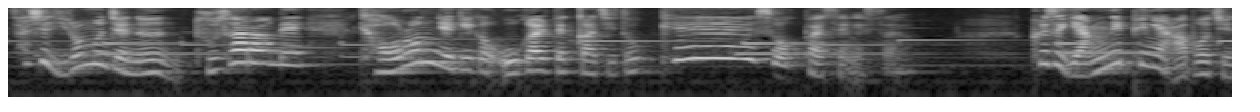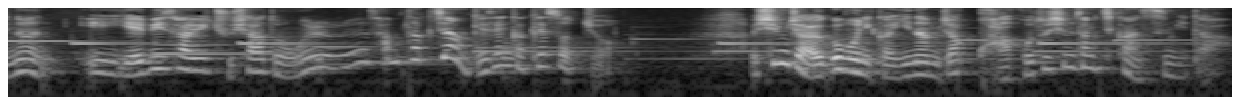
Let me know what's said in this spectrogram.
사실 이런 문제는 두 사람의 결혼 얘기가 오갈 때까지도 계속 발생했어요. 그래서 양리핑의 아버지는 이 예비사위 주샤동을 삼탁지 않게 생각했었죠. 심지어 알고 보니까 이 남자 과거도 심상치가 않습니다.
